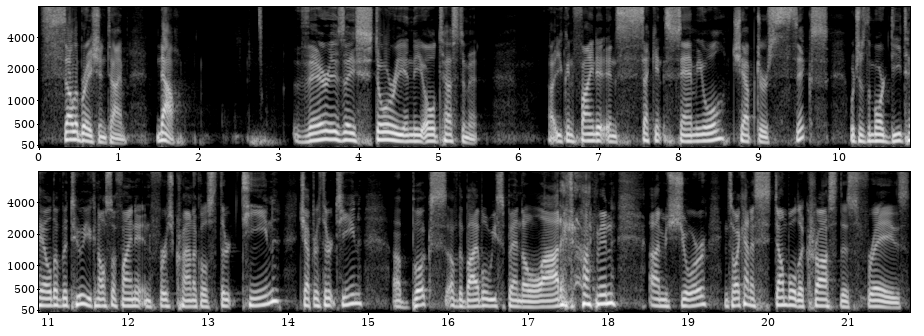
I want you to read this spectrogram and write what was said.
Celebration time. Now, there is a story in the Old Testament uh, you can find it in 2 Samuel chapter 6, which is the more detailed of the two. You can also find it in 1 Chronicles 13, chapter 13. Uh, books of the Bible we spend a lot of time in, I'm sure. And so I kind of stumbled across this phrase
